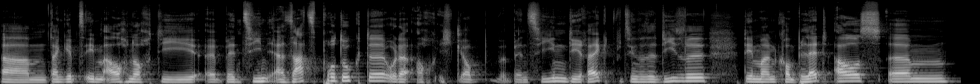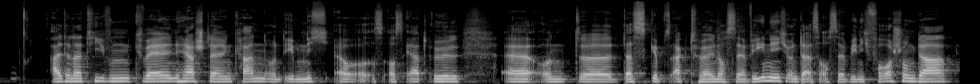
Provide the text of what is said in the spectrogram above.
ähm, dann gibt es eben auch noch die äh, Benzinersatzprodukte oder auch, ich glaube, Benzin direkt, beziehungsweise Diesel, den man komplett aus ähm, alternativen Quellen herstellen kann und eben nicht aus, aus Erdöl. Äh, und äh, das gibt es aktuell noch sehr wenig und da ist auch sehr wenig Forschung da.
